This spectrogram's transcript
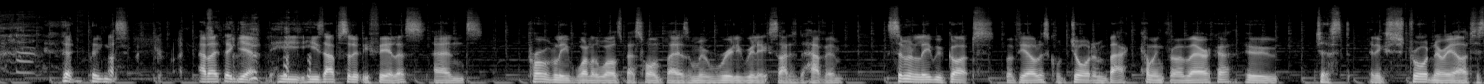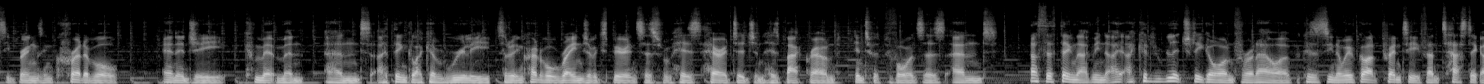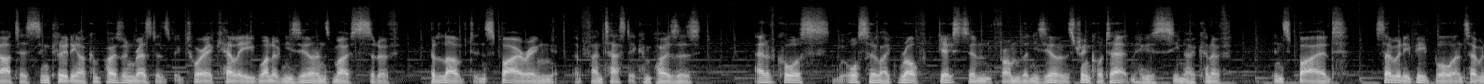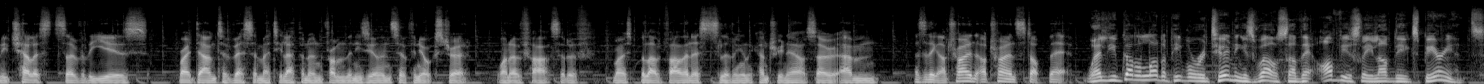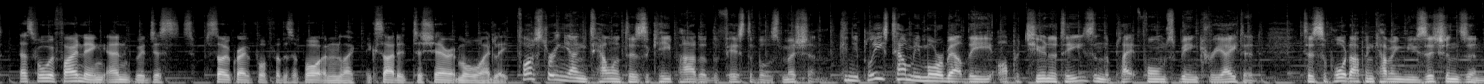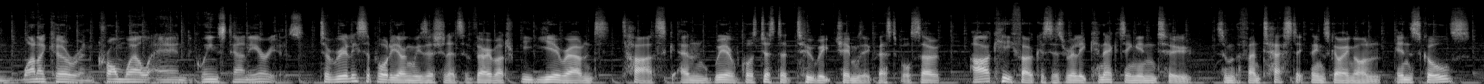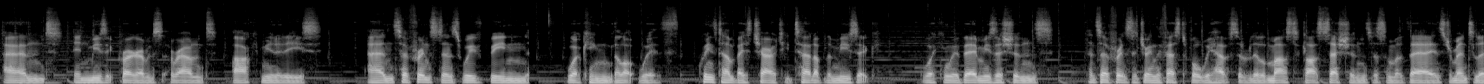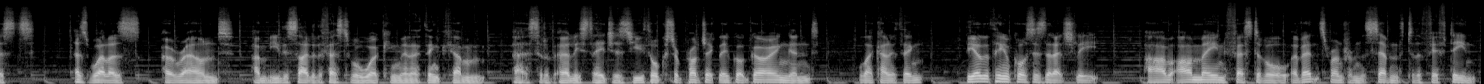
and I think, yeah, he, he's absolutely fearless and probably one of the world's best horn players, and we're really, really excited to have him. Similarly, we've got a violist called Jordan Bak coming from America, who just an extraordinary artist. He brings incredible energy, commitment, and I think like a really sort of incredible range of experiences from his heritage and his background into his performances. And that's the thing. That I mean, I, I, could literally go on for an hour because, you know, we've got 20 fantastic artists, including our composer in residence, Victoria Kelly, one of New Zealand's most sort of beloved, inspiring, fantastic composers. And of course, also like Rolf Gjelsten from the New Zealand String Quartet, who's, you know, kind of inspired so many people and so many cellists over the years right down to Vesa Matti-Leppänen from the New Zealand Symphony Orchestra, one of our sort of most beloved violinists living in the country now. So um, that's the thing. I'll try and I'll try and stop there. Well, you've got a lot of people returning as well, so they obviously love the experience. That's what we're finding, and we're just so grateful for the support and like excited to share it more widely. Fostering young talent is a key part of the festival's mission. Can you please tell me more about the opportunities and the platforms being created to support up and coming musicians in Wanaka and Cromwell and Queenstown areas. To really support a young musician, it's a very much year round task. And we're, of course, just a two week chamber music festival. So our key focus is really connecting into some of the fantastic things going on in schools and in music programs around our communities And so, for instance, we've been working a lot with Queenstown based charity Turn Up the Music, working with their musicians. And so, for instance, during the festival, we have sort of little masterclass sessions for some of their instrumentalists, as well as around um, either side of the festival, working with, I think, um, uh, sort of early stages youth orchestra project they've got going and all that kind of thing. The other thing, of course, is that actually our, main festival events run from the 7th to the 15th.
